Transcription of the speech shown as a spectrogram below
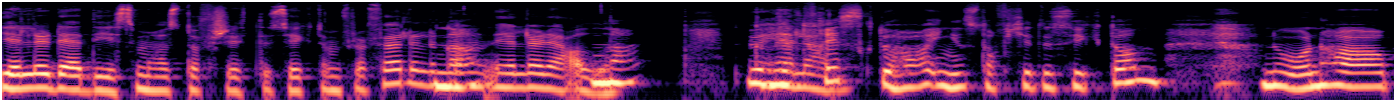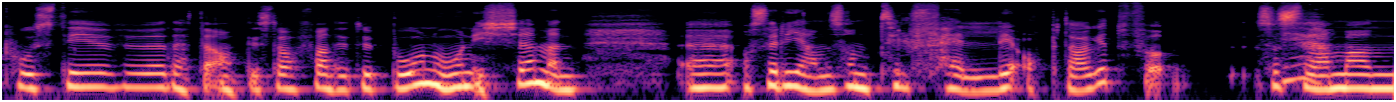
Gjelder det de som har stoffskiftesykdom fra før, eller kan, gjelder det alle? Nei. Du er helt frisk, du har ingen stoffskiftesykdom. Noen har positiv dette antistoffet, antitypo, noen ikke. Men uh, også er det gjerne sånn tilfeldig oppdaget. For så ser man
